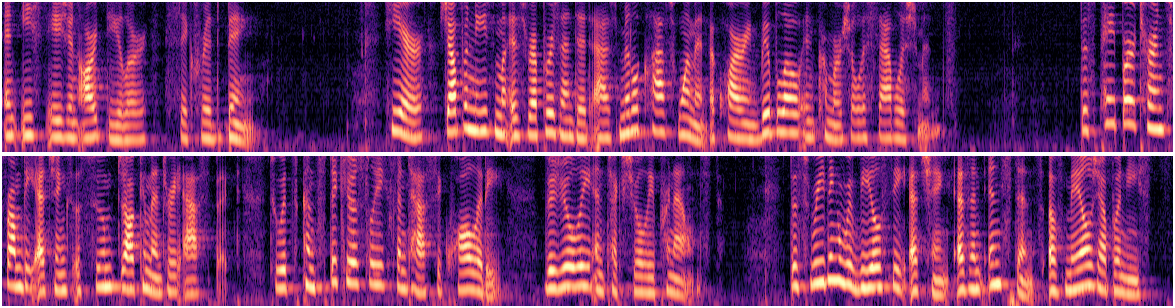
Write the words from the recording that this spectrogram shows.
and East Asian art dealer Siegfried Bing. Here, Japonisme is represented as middle-class women acquiring bibelot in commercial establishments. This paper turns from the etching's assumed documentary aspect to its conspicuously fantastic quality, visually and textually pronounced. This reading reveals the etching as an instance of male Japonists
